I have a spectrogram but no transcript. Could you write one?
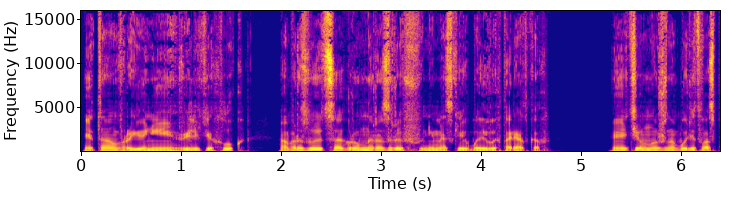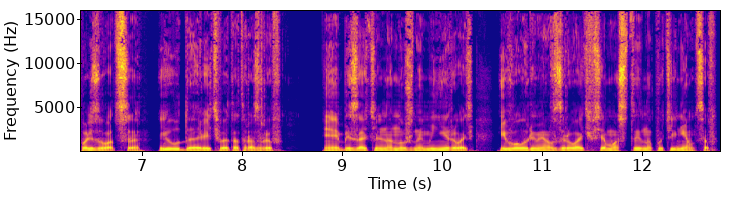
И там, в районе Великих Луг, образуется огромный разрыв в немецких боевых порядках. Этим нужно будет воспользоваться и ударить в этот разрыв. И обязательно нужно минировать и вовремя взрывать все мосты на пути немцев.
